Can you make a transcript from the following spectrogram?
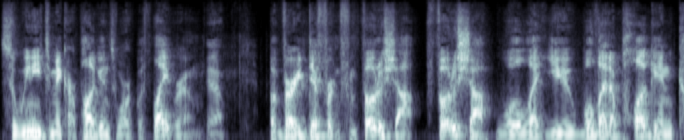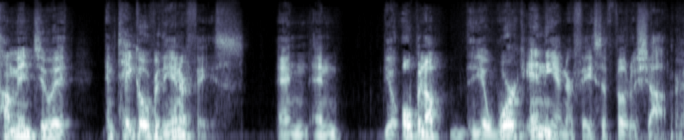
So we need to make our plugins work with Lightroom Yeah. but very different from Photoshop. Photoshop will let you will let a plugin come into it and take over the interface and and you know open up you know, work in the interface of Photoshop Right.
